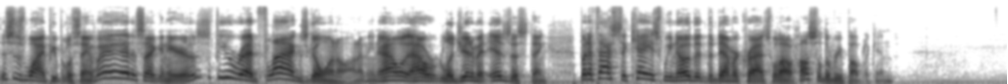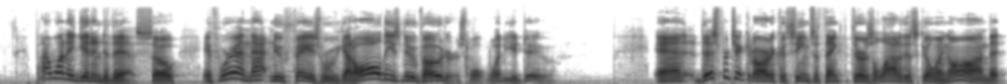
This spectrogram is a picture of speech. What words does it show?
this is why people are saying, "Wait a second here. There's a few red flags going on." I mean, how how legitimate is this thing? But if that's the case, we know that the Democrats will out hustle the Republicans. But I want to get into this. So if we're in that new phase where we've got all these new voters, well, what do you do? And this particular article seems to think that there's a lot of this going on, that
